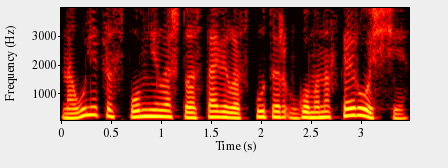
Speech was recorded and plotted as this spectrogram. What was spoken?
На улице вспомнила, что оставила скутер в Гомоновской роще.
